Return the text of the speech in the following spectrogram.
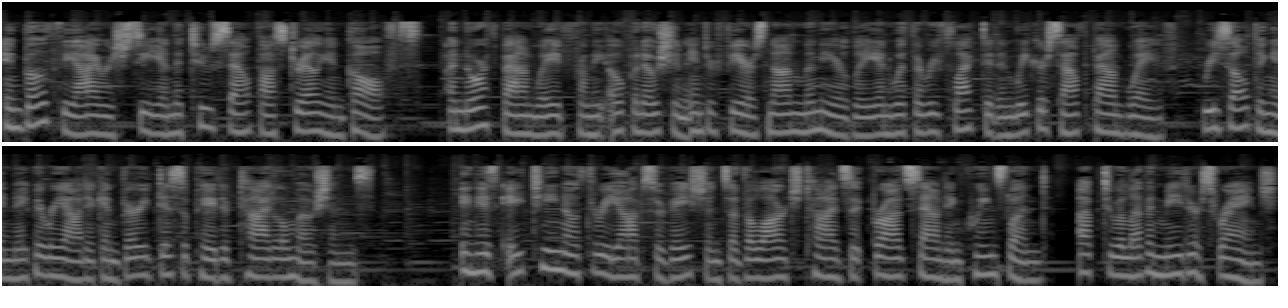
In both the Irish Sea and the two South Australian Gulfs, a northbound wave from the open ocean interferes non-linearly and with a reflected and weaker southbound wave, resulting in aperiodic and very dissipated tidal motions. In his 1803 observations of the large tides at Broad Sound in Queensland, up to 11 meters range,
